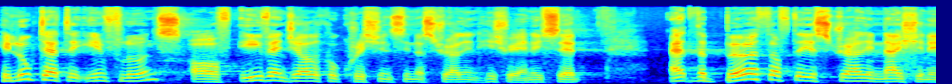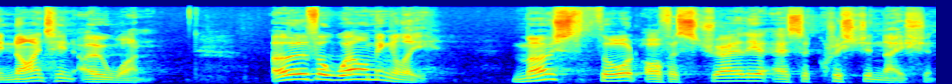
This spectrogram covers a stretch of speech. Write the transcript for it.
He looked at the influence of evangelical Christians in Australian history and he said, At the birth of the Australian nation in 1901, overwhelmingly, most thought of Australia as a Christian nation.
